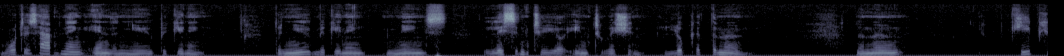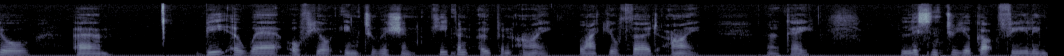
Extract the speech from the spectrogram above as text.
what is happening in the new beginning? The new beginning means listen to your intuition. Look at the moon. The moon, keep your, um, be aware of your intuition. Keep an open eye, like your third eye. Okay? Listen to your gut feeling.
